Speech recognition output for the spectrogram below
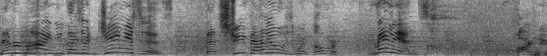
Never mind. You guys are geniuses. That street value is worth over millions. partner.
